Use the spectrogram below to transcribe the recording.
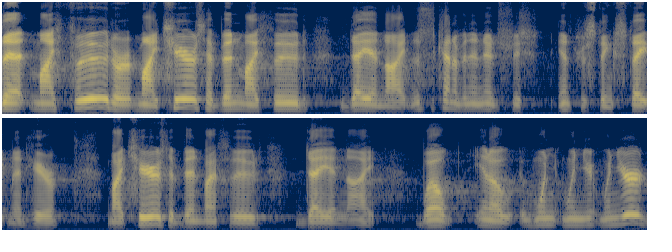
that my food or my tears have been my food day and night. And This is kind of an interesting statement here. My tears have been my food day and night. Well, you know, when, when, you're, when you're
